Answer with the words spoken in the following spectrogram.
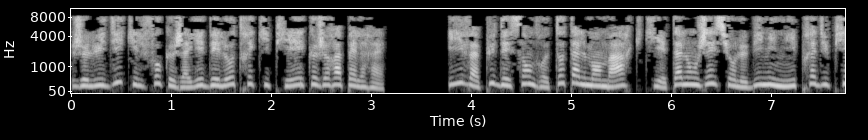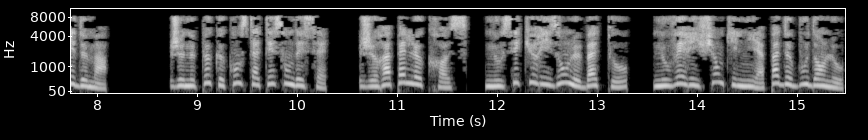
Je lui dis qu'il faut que j'aille aider l'autre équipier et que je rappellerai. Yves a pu descendre totalement Marc qui est allongé sur le bimini près du pied de mât. Je ne peux que constater son décès. Je rappelle le cross. Nous sécurisons le bateau, nous vérifions qu'il n'y a pas de bout dans l'eau.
